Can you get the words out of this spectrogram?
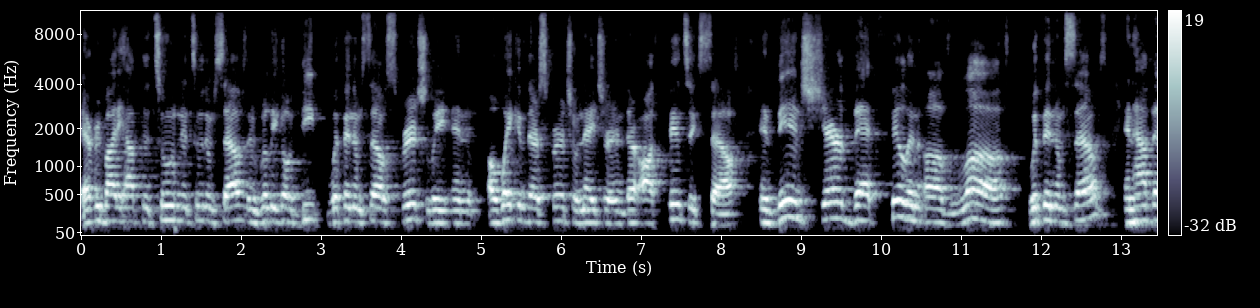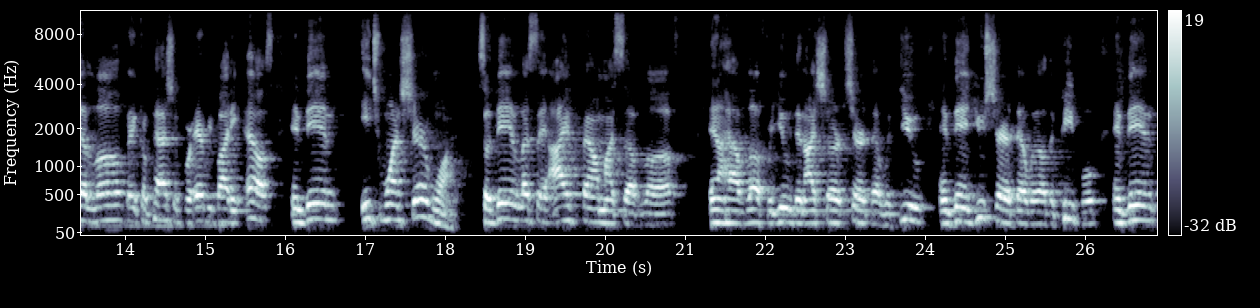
everybody have to tune into themselves and really go deep within themselves spiritually and awaken their spiritual nature and their authentic self and then share that feeling of love within themselves and have that love and compassion for everybody else and then each one share one so then let's say i found myself love and I have love for you, then I shared, shared that with you. And then you shared that with other people. And then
